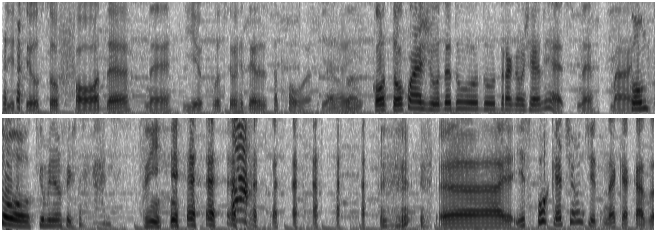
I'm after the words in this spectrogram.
Disse: Eu sou foda, né? E eu que vou ser o herdeiro dessa porra. E Exato. aí. Contou com a ajuda do, do dragão GLS, né? Mas... Contou que o menino fez Dracarys. Sim. uh, isso porque tinham dito, né? Que a casa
